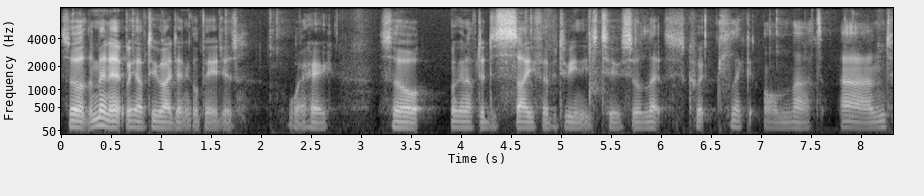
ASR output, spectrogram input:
So at the minute, we have two identical pages. Way. So we're going to have to decipher between these two. So let's quick click on that. And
